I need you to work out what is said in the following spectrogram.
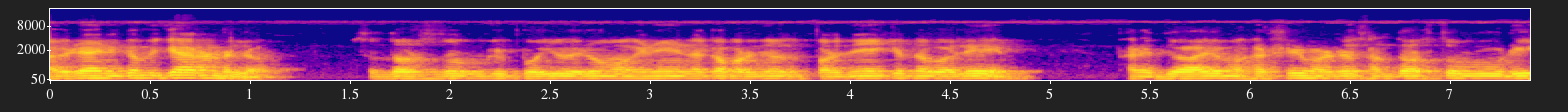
അവരെ അനുഗമിക്കാറുണ്ടല്ലോ. സന്തോഷത്തോടുകൂടി പോയി വരും അങ്ങനെ എന്നൊക്കെ പറഞ്ഞു പറഞ്ഞേക്കുന്ന പോലെ ഭരദ്വാജ മഹർഷി വളരെ സന്തോഷത്തോടുകൂടി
